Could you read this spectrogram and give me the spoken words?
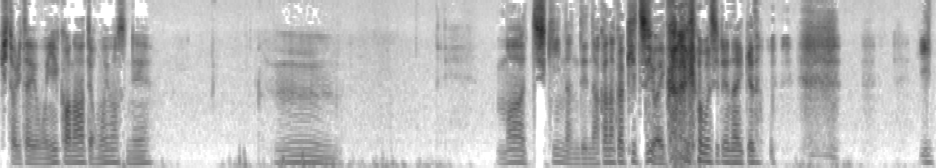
一人旅もいいかなって思いますね。うーん。まあ、チキンなんでなかなかきついはいかないかもしれないけど行っ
